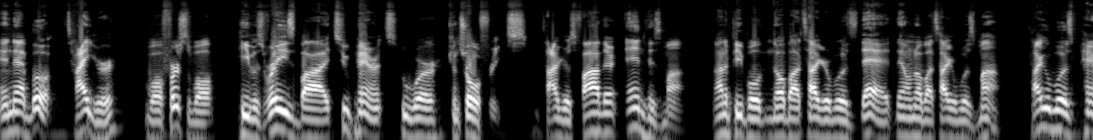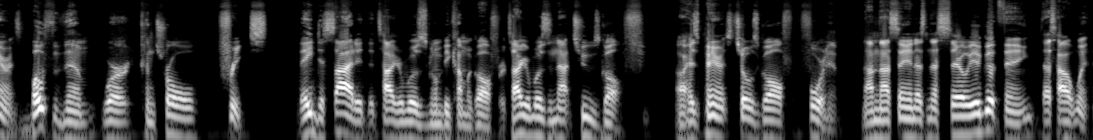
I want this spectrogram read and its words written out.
In that book, Tiger, well, first of all, he was raised by two parents who were control freaks, Tiger's father and his mom. A lot of people know about Tiger Woods' dad. They don't know about Tiger Woods' mom. Tiger Woods' parents, both of them were control freaks. They decided that Tiger Woods was going to become a golfer. Tiger Woods did not choose golf. Uh, his parents chose golf for him. I'm not saying that's necessarily a good thing. That's how it went.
